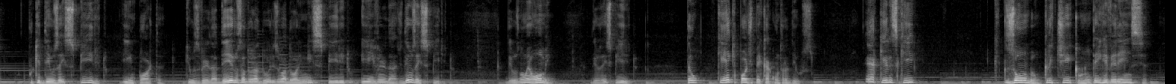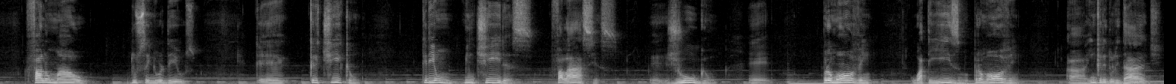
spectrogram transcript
porque Deus é espírito e importa que os verdadeiros adoradores o adorem em espírito e em verdade. Deus é espírito. Deus não é homem, Deus é espírito. Então, quem é que pode pecar contra Deus? É aqueles que zombam, criticam, não têm reverência, falam mal do Senhor Deus, é, criticam, criam mentiras, falácias, é, julgam, é, promovem o ateísmo, promovem a incredulidade.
